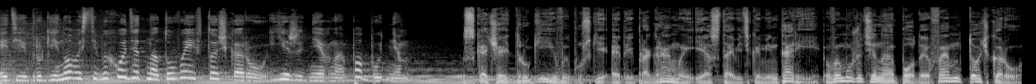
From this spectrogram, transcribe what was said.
Эти и другие новости выходят на tuwave.ru ежедневно по будням. Скачать другие выпуски этой программы и оставить комментарии вы можете на podfm.ru.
